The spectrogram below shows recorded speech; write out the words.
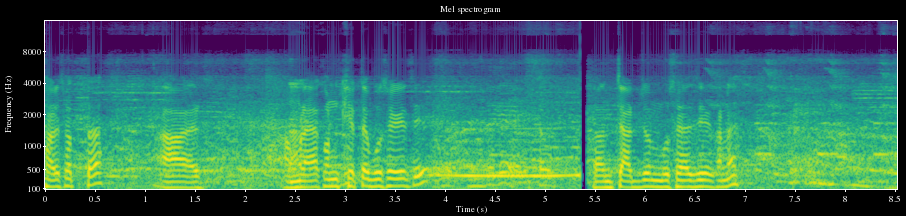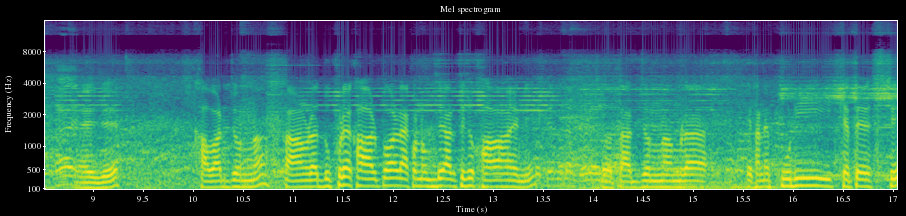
সাড়ে সাতটা। আর আমরা এখন খেতে বসে গেছি। কারণ চারজন বসে আছি এখানে। এই যে খাওয়ার জন্য। কারণ আমরা দুপুরে খাওয়ার পর এখন অবধি আর কিছু খাওয়া হয়নি। তো তার জন্য আমরা এখানে পুরি খেতে এসেছি।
